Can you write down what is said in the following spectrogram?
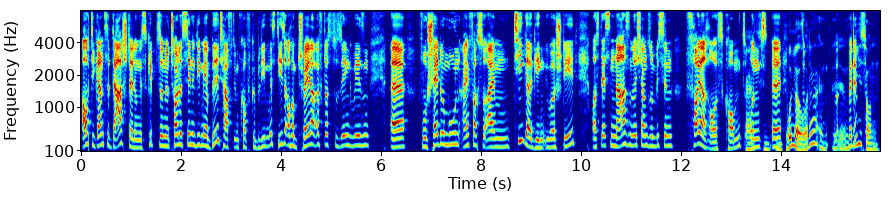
auch die ganze Darstellung. Es gibt so eine tolle Szene, die mir bildhaft im Kopf geblieben ist. Die ist auch im Trailer öfters zu sehen gewesen, äh, wo Shadow Moon einfach so einem Tiger gegenübersteht, aus dessen Nasenlöchern so ein bisschen Feuer rauskommt Ja, und ein äh, Bulle, so- oder? Ein, ein Bitte? Bison.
